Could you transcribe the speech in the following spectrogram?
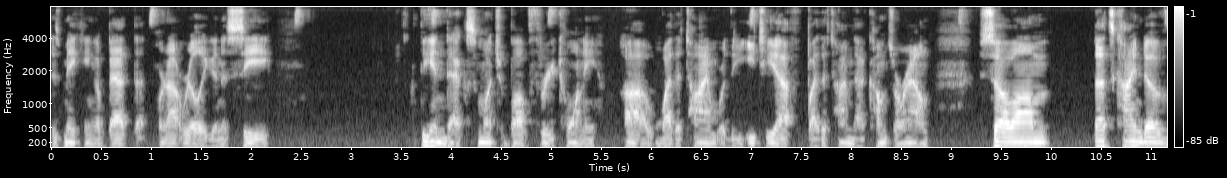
is making a bet that we're not really going to see the index much above 320 uh, by the time, or the ETF by the time that comes around. So um, that's kind of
